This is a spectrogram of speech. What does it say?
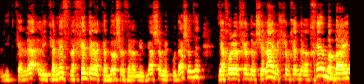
להתקלה, להיכנס לחדר הקדוש הזה, למפגש המקודש הזה, זה יכול להיות חדר שלה, אם יש לכם חדר אחר בבית,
